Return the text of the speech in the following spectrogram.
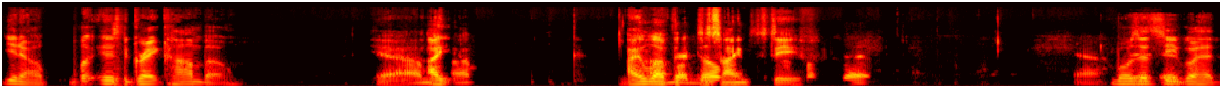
you know is a great combo yeah, I'm, I I'm, I love that design, Steve. Yeah. What was it, Steve? It, Go ahead.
